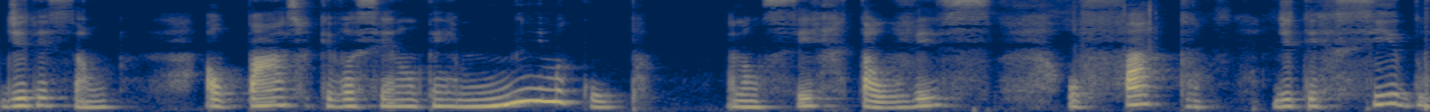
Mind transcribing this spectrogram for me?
direção, ao passo que você não tem a mínima culpa, a não ser talvez o fato de ter sido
